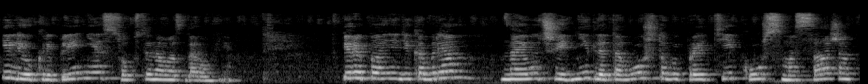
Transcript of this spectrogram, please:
или укрепление собственного здоровья. В первой половине декабря наилучшие дни для того, чтобы пройти курс массажа,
